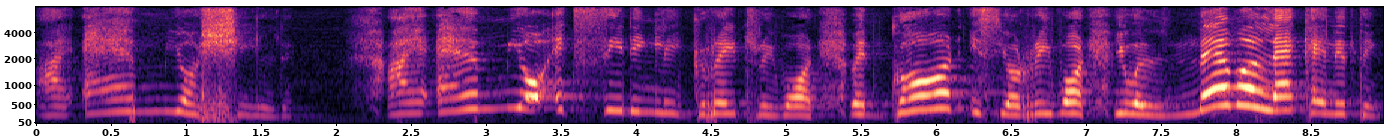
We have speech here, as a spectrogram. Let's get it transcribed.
I am your shield. I am your exceedingly great reward. When God is your reward, you will never lack anything.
